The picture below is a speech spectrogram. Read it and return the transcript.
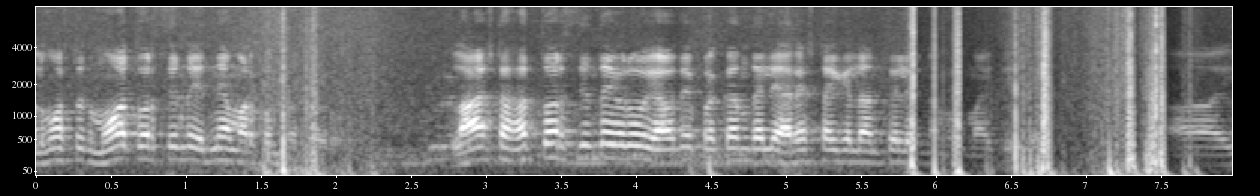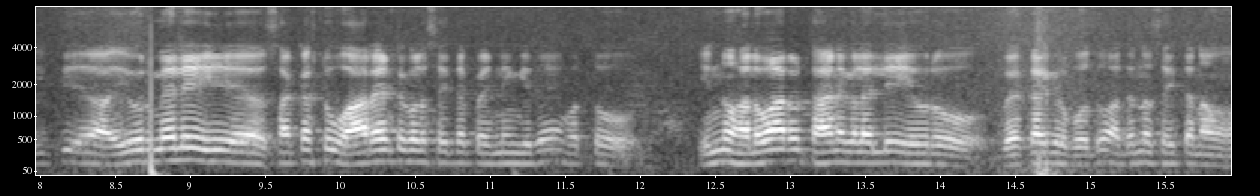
ಆಲ್ಮೋಸ್ಟ್ ಒಂದು ಮೂವತ್ತು ವರ್ಷದಿಂದ ಇದನ್ನೇ ಮಾಡ್ಕೊಂಡು ಬಂದವರು. ಲಾಸ್ಟ್ ಹತ್ತು ವರ್ಷದಿಂದ ಇವರು ಯಾವುದೇ ಪ್ರಕರಣದಲ್ಲಿ ಅರೆಸ್ಟ್ ಆಗಿಲ್ಲ ಅಂತೇಳಿ ನಮಗೆ ಮಾಹಿತಿ ಇದೆ. ಇತಿ, ಇವ್ರ ಮೇಲೆ ಸಾಕಷ್ಟು ವಾರೆಂಟ್ಗಳು ಸಹಿತ ಪೆಂಡಿಂಗ್ ಇದೆ ಮತ್ತು ಇನ್ನೂ ಹಲವಾರು ಠಾಣೆಗಳಲ್ಲಿ ಇವರು ಬೇಕಾಗಿರ್ಬೋದು. ಅದನ್ನು ಸಹಿತ ನಾವು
